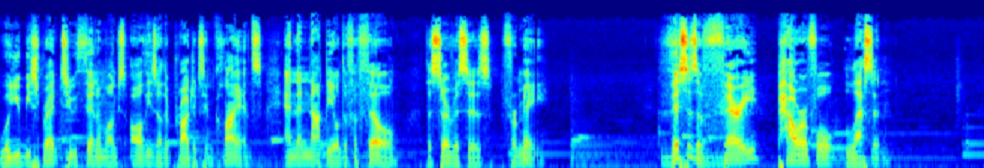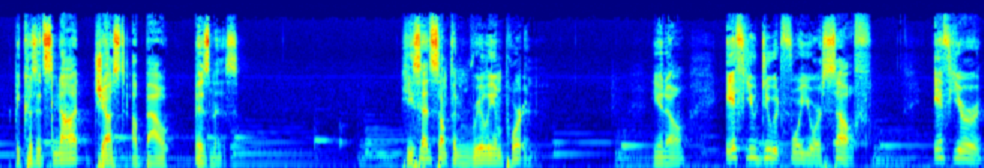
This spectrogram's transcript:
will you be spread too thin amongst all these other projects and clients and then not be able to fulfill the services for me? This is a very powerful lesson because it's not just about business he said something really important. You know, if you do it for yourself, if you're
